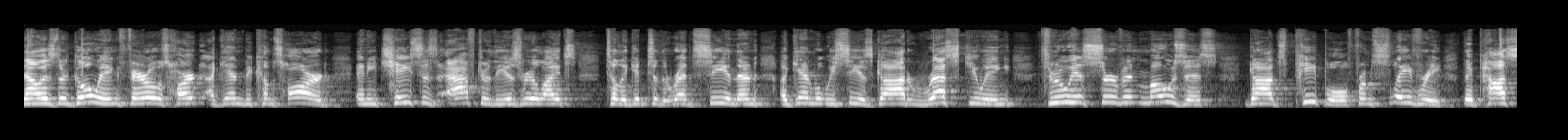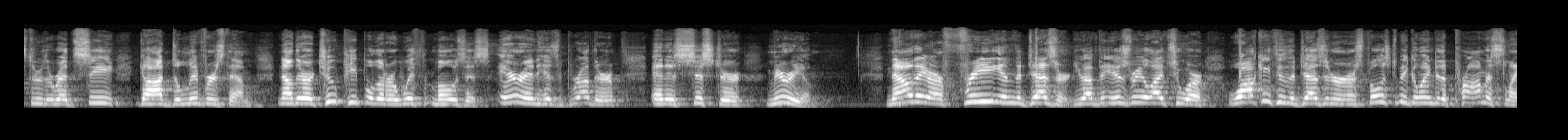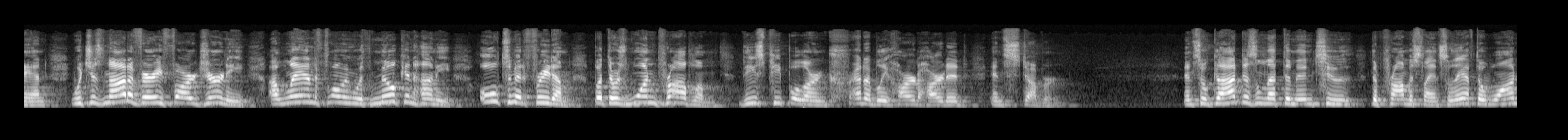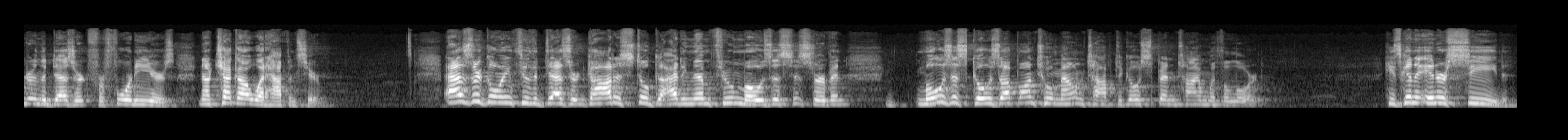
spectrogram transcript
Now, as they're going, Pharaoh's heart again becomes hard, and he chases after the Israelites till they get to the Red Sea. And then again, what we see is God rescuing through his servant Moses God's people from slavery. They pass through the Red Sea, God delivers them. Now, there are two people that are with Moses Aaron, his brother, and his sister Miriam. Now they are free in the desert. You have the Israelites who are walking through the desert and are supposed to be going to the promised land, which is not a very far journey, a land flowing with milk and honey, ultimate freedom. But there's one problem these people are incredibly hard hearted and stubborn. And so God doesn't let them into the promised land, so they have to wander in the desert for 40 years. Now, check out what happens here. As they're going through the desert, God is still guiding them through Moses, his servant, Moses goes up onto a mountaintop to go spend time with the Lord. He's going to intercede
